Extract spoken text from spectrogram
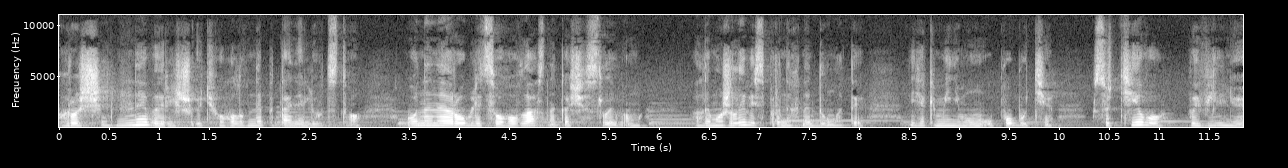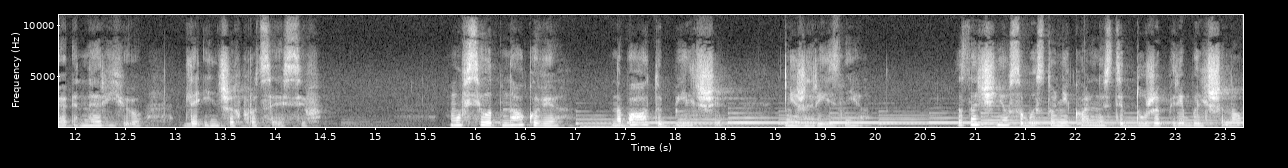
Гроші не вирішують головне питання людства, вони не роблять свого власника щасливим, але можливість про них не думати, як мінімум у побуті, суттєво вивільнює енергію для інших процесів. Ми всі однакові, набагато більші, ніж різні. Значення особистої унікальності дуже перебільшено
